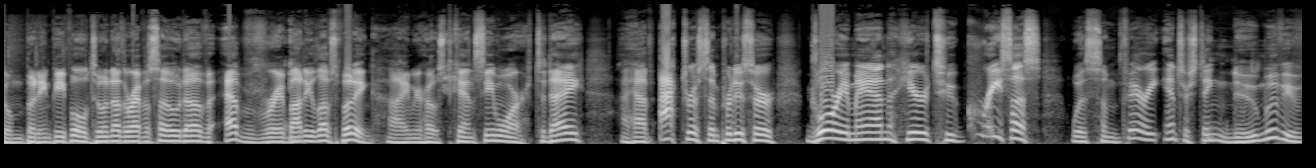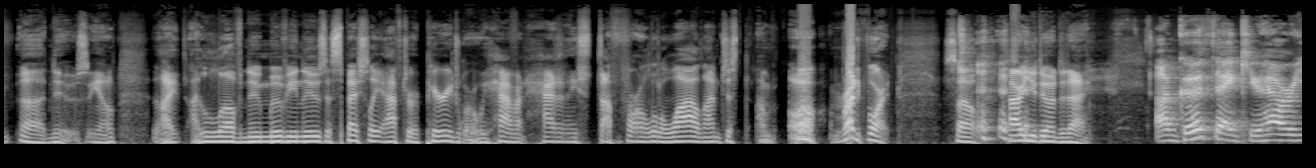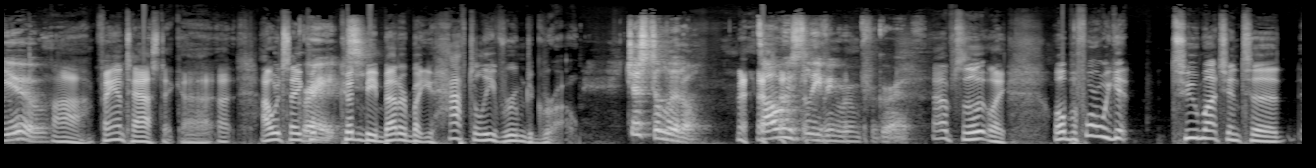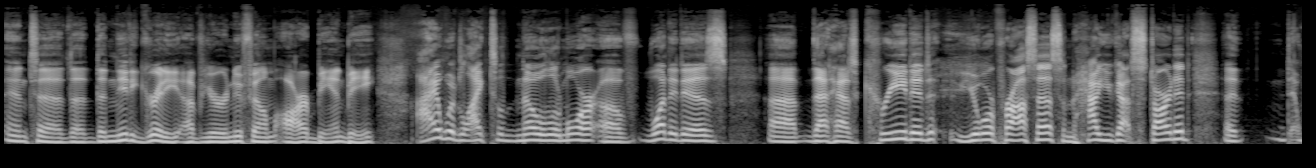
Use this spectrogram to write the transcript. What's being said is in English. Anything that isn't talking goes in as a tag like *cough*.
Welcome, pudding people, to another episode of Everybody Loves Pudding. I am your host, Ken Seymour. Today, I have actress and producer Gloria Mann here to grace us with some very interesting new movie uh, news. You know, I, I love new movie news, especially after a period where we haven't had any stuff for a little while, and I'm just, I'm, oh, I'm ready for it. So, how are you doing today? I'm good, thank you. How are you? Ah, fantastic. Uh, uh, I would say could, couldn't be better, but you have to leave room to grow. Just a little. It's *laughs* always leaving room for growth. Absolutely. Well, before we get too much into into the the nitty gritty of your new film R BnB, I would like to know a little more of what it is. Uh, that has created your process and how you got started. Uh,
